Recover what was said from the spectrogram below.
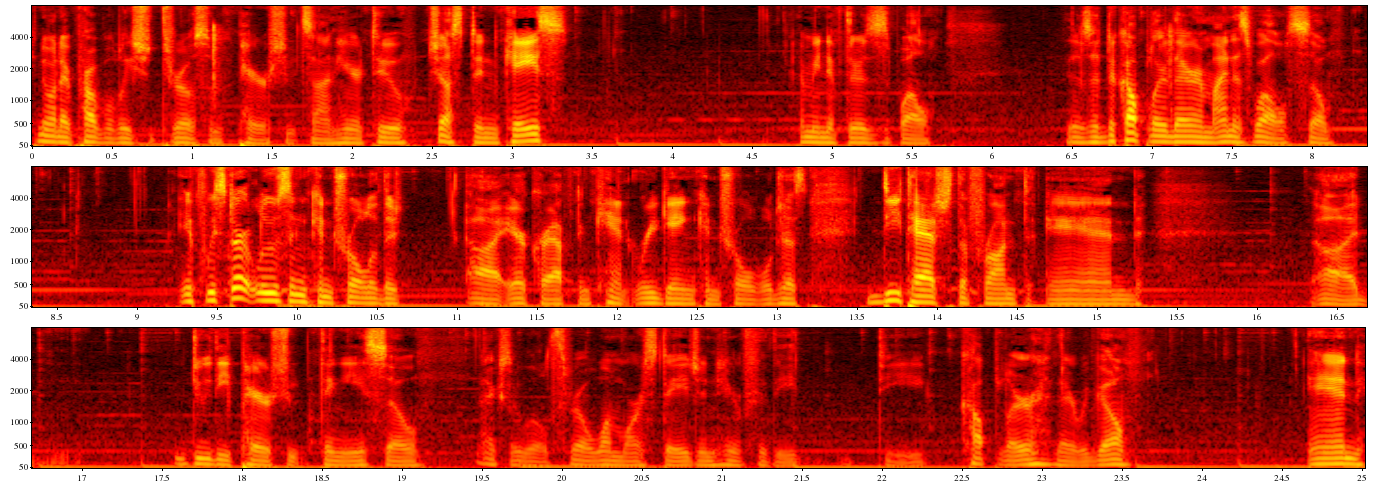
You know what, I probably should throw some parachutes on here too, just in case. I mean, if there's, well, there's a decoupler there, might as well, so. If we start losing control of the uh, aircraft and can't regain control, we'll just detach the front and uh, do the parachute thingy. So, actually, we'll throw one more stage in here for the decoupler. There we go. And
